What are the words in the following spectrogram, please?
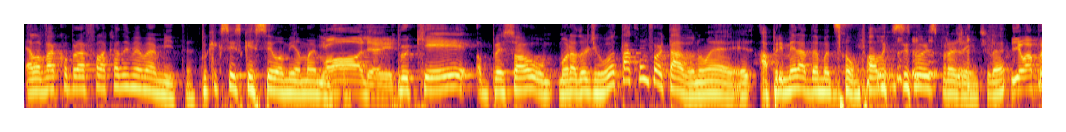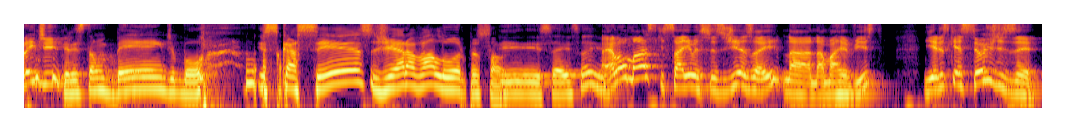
ela vai cobrar e falar: cadê minha marmita? Por que, que você esqueceu a minha marmita? Olha aí. Porque o pessoal, o morador de rua, tá confortável, não é? A primeira dama de São Paulo ensinou isso pra gente, né? E eu aprendi. Que eles estão bem de boa. Escassez gera valor, pessoal. Isso, é isso aí. Elon Musk saiu esses dias aí na, numa revista e ele esqueceu de dizer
